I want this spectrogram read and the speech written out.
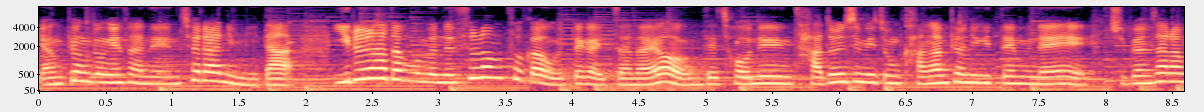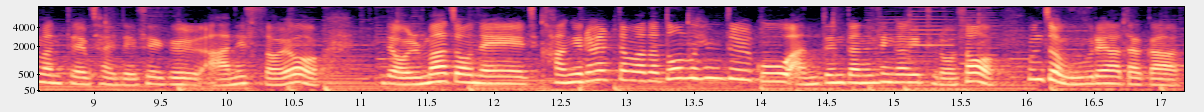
양평동에 사는 최란입니다. 일을 하다 보면 슬럼프가 올 때가 있잖아요. 근데 저는 자존심이 좀 강한 편이기 때문에 주변 사람한테 잘 내색을 안 했어요. 근데 얼마 전에 강의를 할 때마다 너무 힘들고 안 된다는 생각이 들어서 혼자 우울해하다가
